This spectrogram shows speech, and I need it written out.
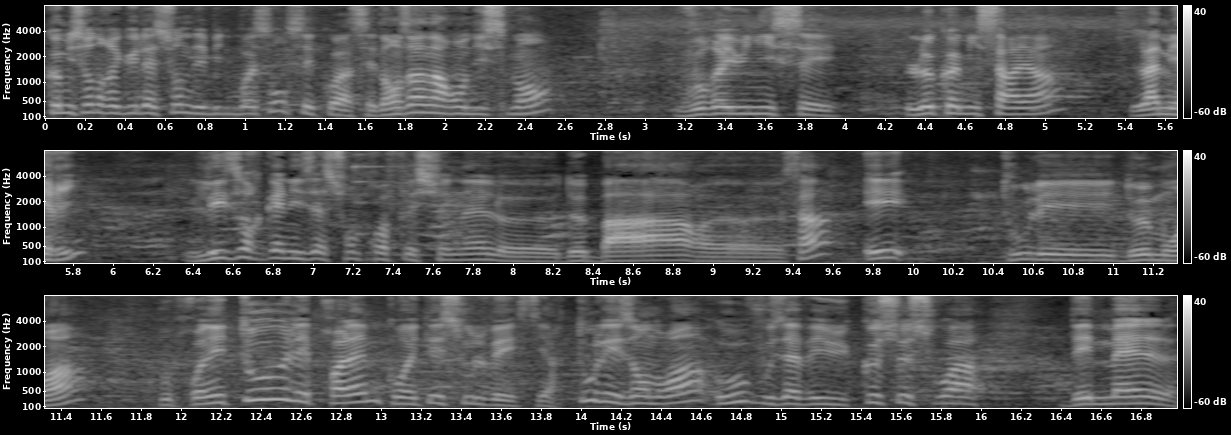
Commission de régulation de débit de boissons, c'est quoi? C'est dans un arrondissement, vous réunissez le commissariat, la mairie, les organisations professionnelles euh, de bars, euh, ça, et tous les deux mois, vous prenez tous les problèmes qui ont été soulevés, c'est-à-dire tous les endroits où vous avez eu que ce soit des mails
